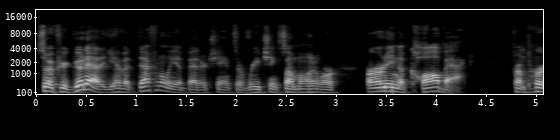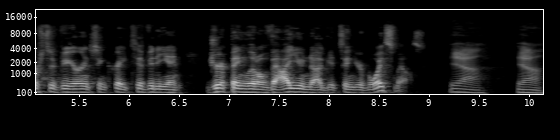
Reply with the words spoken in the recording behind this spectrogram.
So if you're good at it, you have a definitely a better chance of reaching someone or earning a callback from mm-hmm. perseverance and creativity and dripping little value nuggets in your voicemails. Yeah, yeah.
